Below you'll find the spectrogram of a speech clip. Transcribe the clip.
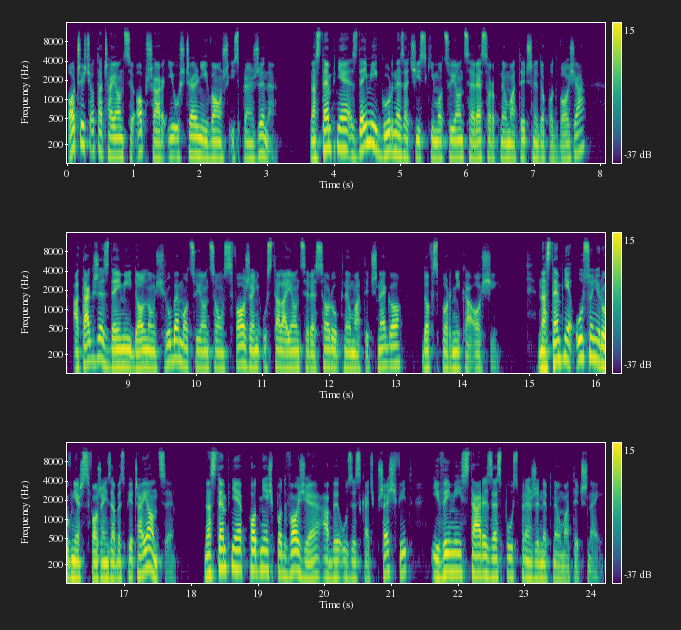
Oczyść otaczający obszar i uszczelnij wąż i sprężynę. Następnie zdejmij górne zaciski mocujące resor pneumatyczny do podwozia, a także zdejmij dolną śrubę mocującą stworzeń ustalający resoru pneumatycznego do wspornika osi. Następnie usuń również stworzeń zabezpieczający. Następnie podnieś podwozie, aby uzyskać prześwit i wyjmij stary zespół sprężyny pneumatycznej.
